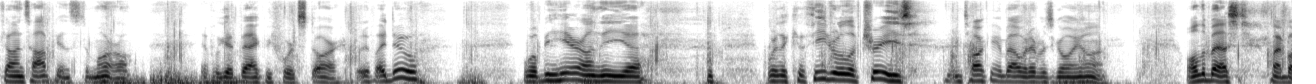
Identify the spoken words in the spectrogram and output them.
Johns Hopkins tomorrow if we get back before it's dark. But if I do, we'll be here on the uh, where the Cathedral of Trees and talking about whatever's going on. All the best. Bye bye.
